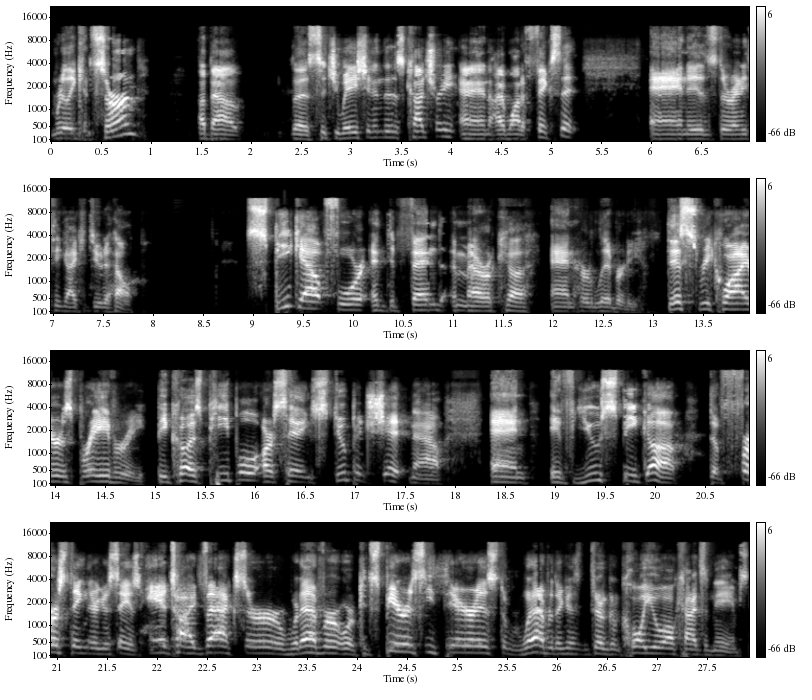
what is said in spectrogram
I'm really concerned about the situation in this country and I want to fix it. And is there anything I can do to help? Speak out for and defend America and her liberty. This requires bravery because people are saying stupid shit now. And if you speak up, the first thing they're going to say is anti-vaxxer or whatever, or conspiracy theorist or whatever. They're going they're going to call you all kinds of names.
